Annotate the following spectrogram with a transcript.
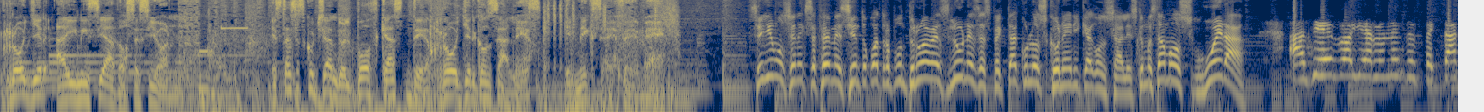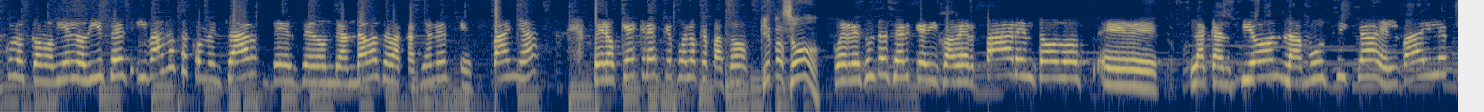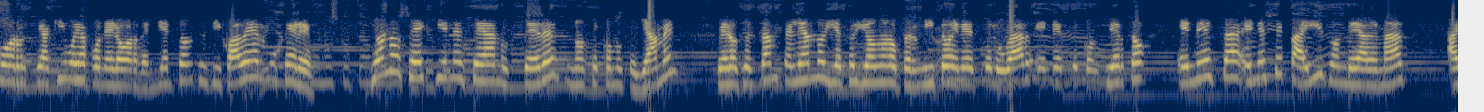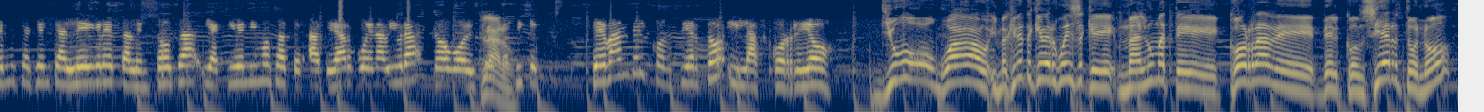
Roger ha iniciado sesión. Estás escuchando el podcast de Roger González en Exa FM. Seguimos en XFM 104.9, es lunes de espectáculos con Erika González. ¿Cómo estamos, güera? Así es, Roger, lunes de espectáculos, como bien lo dices, y vamos a comenzar desde donde andabas de vacaciones, España. Pero ¿qué crees que fue lo que pasó? ¿Qué pasó? Pues resulta ser que dijo, a ver, paren todos eh, la canción, la música, el baile, porque aquí voy a poner orden. Y entonces dijo, a ver, mujeres, yo no sé quiénes sean ustedes, no sé cómo se llamen, pero se están peleando y eso yo no lo permito en este lugar, en este concierto, en esta, en este país donde además hay mucha gente alegre, talentosa y aquí venimos a, a tirar buena vibra, no golpes. Claro. Así que se van del concierto y las corrió. Yo, wow, imagínate qué vergüenza que Maluma te corra de, del concierto, ¿no?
